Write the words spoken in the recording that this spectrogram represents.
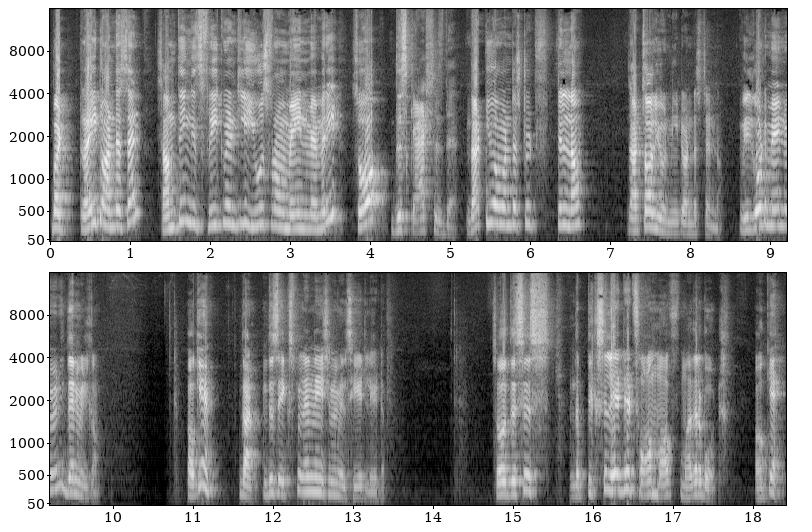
But try to understand something is frequently used from a main memory. So this cache is there. That you have understood till now. That's all you need to understand now. We'll go to main memory, then we'll come. Okay, that this explanation we'll see it later. So this is the pixelated form of motherboard. Okay.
